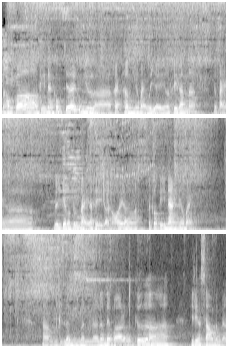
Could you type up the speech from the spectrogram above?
nó không có kỹ năng khống chế cũng như là thoát thân như các bạn quý vậy. Khi đánh á các bạn ờ, đi chơi con tướng này á thì đòi hỏi ờ, phải có kỹ năng nha các bạn. À, mình lên mình ờ, lên level rồi mình cứ đi theo sau mình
